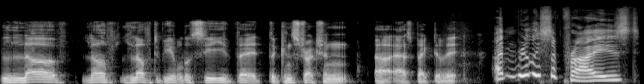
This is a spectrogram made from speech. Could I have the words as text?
love, love, love to be able to see the the construction uh, aspect of it. I'm really surprised,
